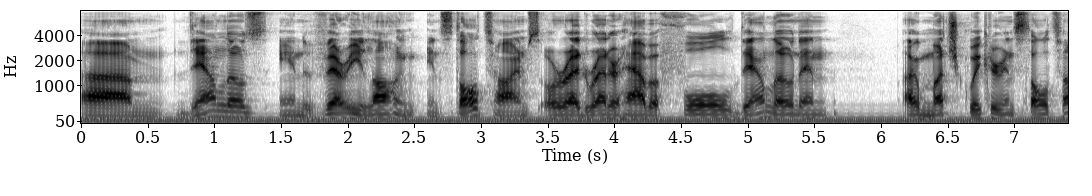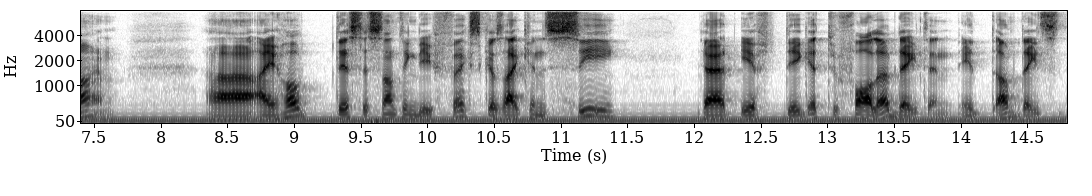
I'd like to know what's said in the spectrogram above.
um, downloads and very long install times or I'd rather have a full download and a much quicker install time. Uh, I hope this is something they fix because I can see that if they get to fall update and it updates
